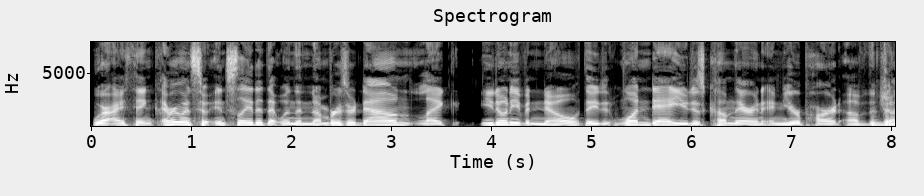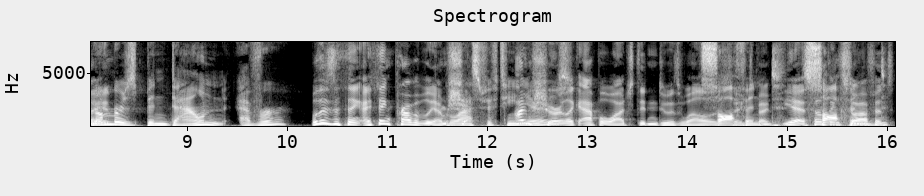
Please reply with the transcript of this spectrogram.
where I think everyone's so insulated that when the numbers are down, like you don't even know. They one day you just come there and, and you're part of the, the giant. number's been down ever well, this is the thing. I think probably I'm the sure. last 15 I'm years. sure, like Apple Watch didn't do as well. as Softened. expect- Yeah, something Softened. softens.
